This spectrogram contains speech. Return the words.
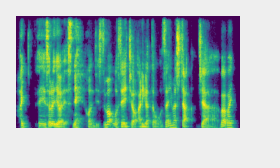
はい。えー、それではですね、本日もご清聴ありがとうございました。じゃあ、バイバイ。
